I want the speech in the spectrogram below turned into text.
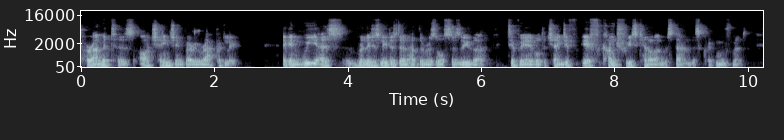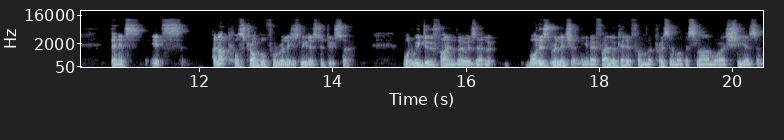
parameters are changing very rapidly, again, we as religious leaders don't have the resources either to be able to change. If, if countries cannot understand this quick movement, then it's, it's an uphill struggle for religious leaders to do so. What we do find though is that, look, what is religion? You know, if I look at it from the prism of Islam or Shiism,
